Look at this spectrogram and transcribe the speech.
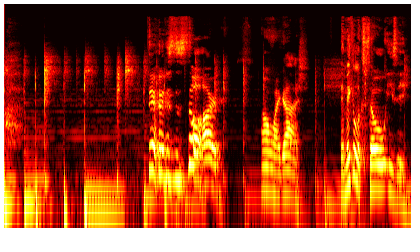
Dude, this is so hard. Oh my gosh. They make it look so easy.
